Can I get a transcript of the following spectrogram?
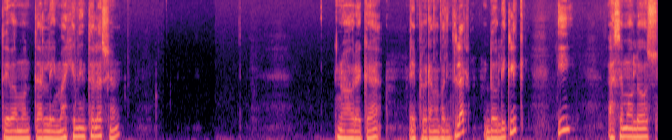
te va a montar la imagen de instalación. Nos abre acá el programa para instalar, doble clic y hacemos los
